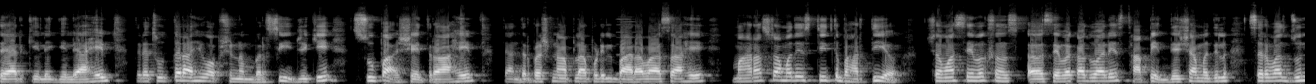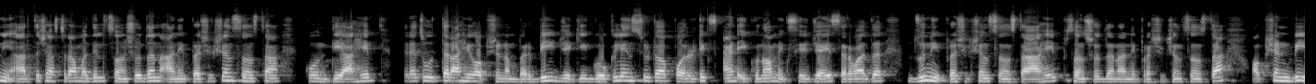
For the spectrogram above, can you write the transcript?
तयार केले गेले आहे? तर याचं उत्तर आहे ऑप्शन नंबर सी जे की सुपा क्षेत्र आहे. त्यानंतर प्रश्न आपला पुढील बारावा असा आहे महाराष्ट्रामध्ये स्थित भारतीय समाजसेवक संस सेवकाद्वारे स्थापित देशामधील सर्वात जुनी अर्थशास्त्रामधील संशोधन आणि प्रशिक्षण संस्था कोणती आहे? तर याचं उत्तर आहे ऑप्शन नंबर बी जे की Gokhale institute of politics and economics हे जे आहे सर्वात जुनी प्रशिक्षण संस्था आहे संशोधन आणि प्रशिक्षण संस्था. ऑप्शन बी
